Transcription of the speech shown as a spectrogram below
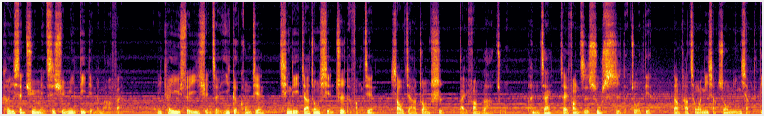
可以省去每次寻觅地点的麻烦。你可以随意选择一个空间，清理家中闲置的房间，稍加装饰。摆放蜡烛、盆栽，再放置舒适的坐垫，让它成为你享受冥想的地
